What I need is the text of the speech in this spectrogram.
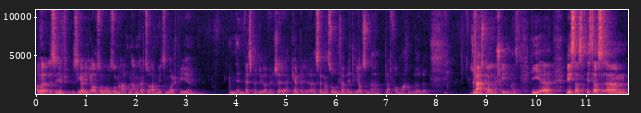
Aber es hilft sicherlich auch so, so einen harten Anker zu haben, wie zum Beispiel ein Investment über Venture Capital, als wenn man so unverbindlich auf so einer Plattform machen würde so wie du es gerade beschrieben hast. Die, äh, wie ist das? Ist das ähm,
